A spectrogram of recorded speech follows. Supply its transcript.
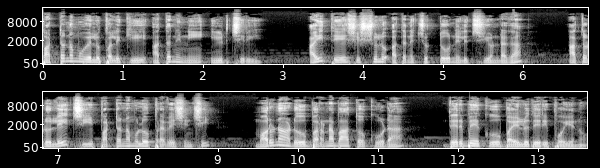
పట్టణము వెలుపలికి అతనిని ఈడ్చిరి. అయితే శిష్యులు అతని చుట్టూ నిలిచియుండగా అతడు లేచి పట్టణములో ప్రవేశించి మరునాడు బర్నబాతో కూడా దెర్బేకు బయలుదేరిపోయెను.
